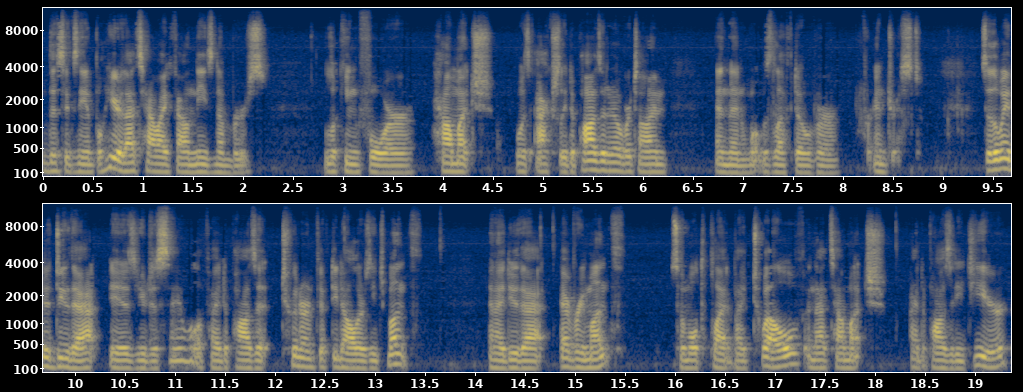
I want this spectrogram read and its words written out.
this example here, that's how I found these numbers, looking for how much was actually deposited over time and then what was left over for interest. So the way to do that is you just say, well, if I deposit $250 each month, and I do that every month, so multiply it by 12, and that's how much I deposit each year.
